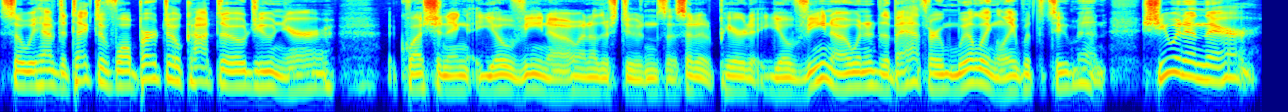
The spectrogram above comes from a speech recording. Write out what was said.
So we have Detective Walberto Cotto Jr. questioning Yovino and other students that said it appeared Yovino went into the bathroom willingly with the two men. She went in there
